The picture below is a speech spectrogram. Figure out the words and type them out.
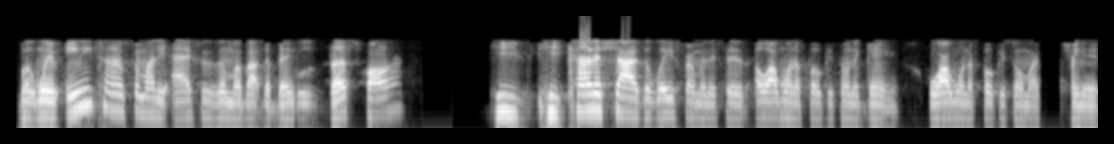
But when anytime somebody asks him about the Bengals thus far, he he kind of shies away from it and says, "Oh, I want to focus on the game, or I want to focus on my training,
